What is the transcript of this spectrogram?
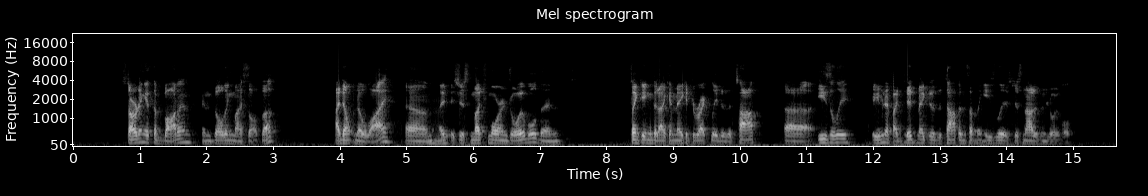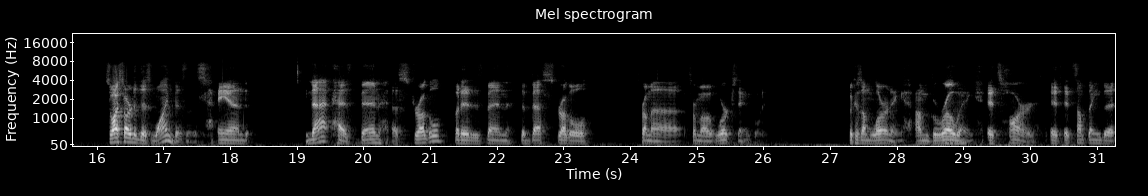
starting at the bottom and building myself up. I don't know why. Um, mm-hmm. It's just much more enjoyable than thinking that I can make it directly to the top uh, easily. Even if I did make it to the top in something easily, it's just not as enjoyable. So I started this wine business, and that has been a struggle, but it has been the best struggle from a from a work standpoint because I'm learning, I'm growing. Mm-hmm. It's hard. It, it's something that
